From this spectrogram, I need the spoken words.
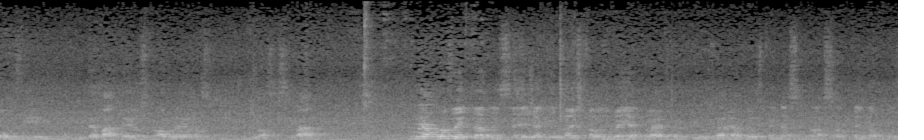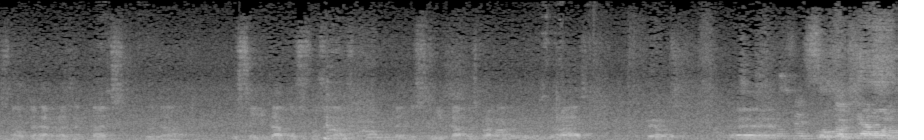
ouvir e debater os problemas de nossa cidade. E aproveitando aí, já que nós estamos bem ecléticos aqui, os vereadores têm da situação, tem da oposição, tem representantes da, do sindicato dos funcionários públicos, tem do sindicato dos trabalhadores rurais, temos é, professores,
